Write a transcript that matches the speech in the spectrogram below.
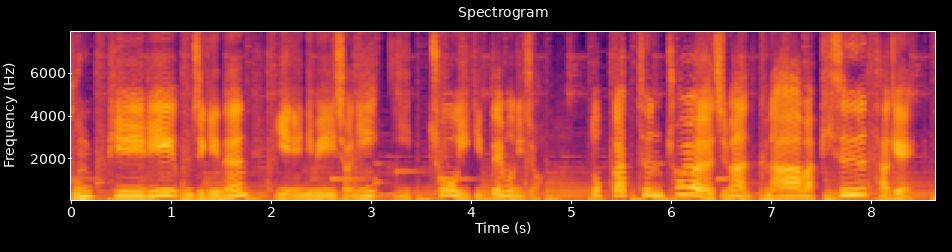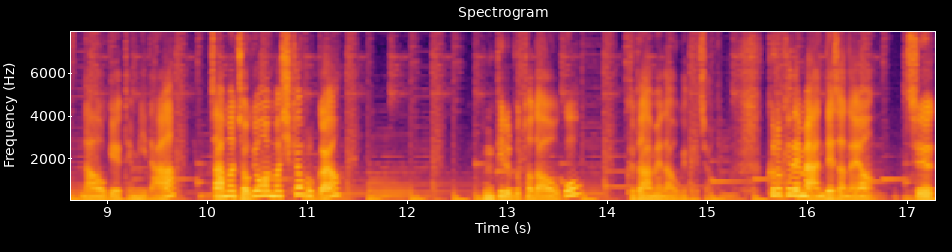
분필이 움직이는 이 애니메이션이 2초이기 때문이죠. 똑같은 초여야지만 그나마 비슷하게 나오게 됩니다. 자, 한번 적용 한번 시켜볼까요? 분필부터 나오고 그 다음에 나오게 되죠. 그렇게 되면 안 되잖아요. 즉,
